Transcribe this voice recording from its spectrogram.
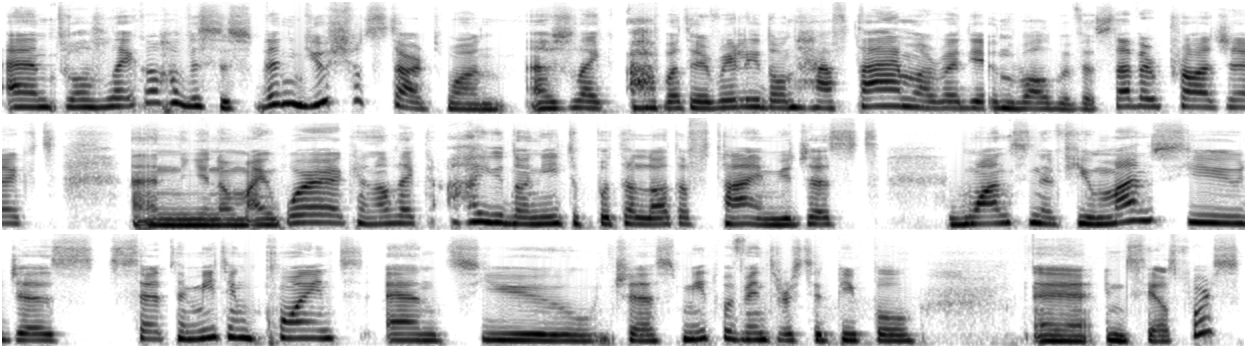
and was like, oh, this is, then you should start one. I was like, oh, but I really don't have time already involved with this other project and, you know, my work. And I was like, ah, oh, you don't need to put a lot of time. You just, once in a few months, you just set a meeting point and you just meet with interested people uh, in Salesforce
